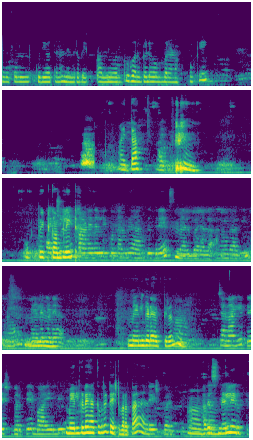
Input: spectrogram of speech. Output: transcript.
ಇದು ಫುಲ್ ಕುದಿಯೋ ತನಕ ನಿಂದಿರಬೇಕು. ಅಲ್ಲಿವರೆಗೂ ಹೊರಗಡೆ ಹೋಗಿ ಬರೋಣ ಓಕೆ ಆಯಿತಾ? ಉಪ್ಪಿಟ್ಟು ಕಂಪ್ಲೀಟ್ ಕೊತ್ತಂಬರಿ ಹಾಕಿದ್ರೆ ಸ್ಮೆಲ್ ಬರಲ್ಲ. ಹಾಗಾಗಿ ಮೇಲೆಗಡೆ ಮೇಲ್ಗಡೆ ಚೆನ್ನಾಗಿ ಟೇಸ್ಟ್ ಬರುತ್ತೆ ಬಾಯಲ್ಲಿ ಮೇಲ್ಗಡೆ ಹಾಕಿದ್ರೆ ಟೇಸ್ಟ್ ಬರುತ್ತಾ? ಟೇಸ್ಟ್ ಬರುತ್ತೆ. ಅದ್ರ ಸ್ಮೆಲ್ ಇರುತ್ತೆ.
